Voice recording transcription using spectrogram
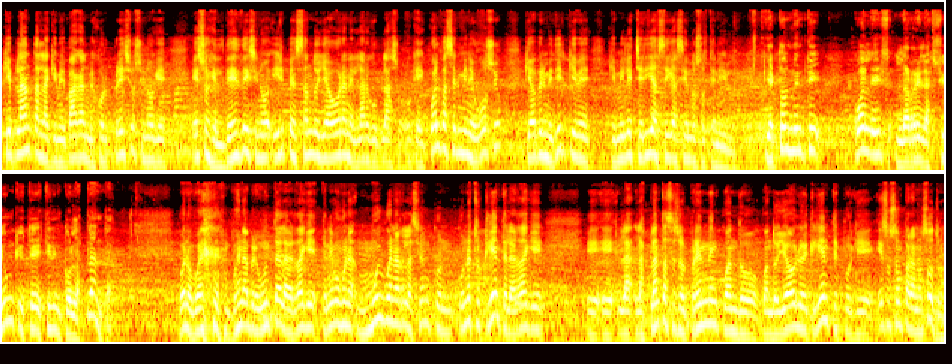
qué planta es la que me paga el mejor precio, sino que eso es el desde, sino ir pensando ya ahora en el largo plazo, ok, ¿cuál va a ser mi negocio que va a permitir que, que mi lechería siga siendo sostenible? Y actualmente ¿cuál es la relación que ustedes tienen con las plantas? Bueno, buena, pregunta. La verdad que tenemos una muy buena relación con, nuestros clientes. La verdad que eh, eh, las plantas se sorprenden cuando, cuando yo hablo de clientes porque esos son para nosotros.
